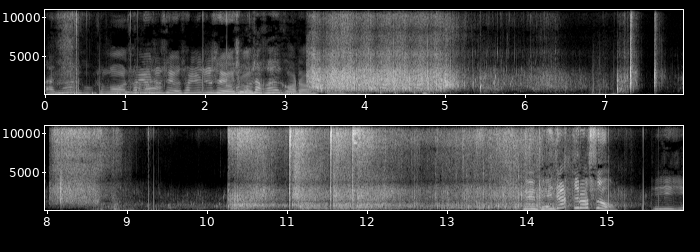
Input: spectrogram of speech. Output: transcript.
안녕하는 거. 잠깐만. 살려주세요, 살려주세요. 저 검사가 이거. 알아. 왜 배작 들었어? 돼지지.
